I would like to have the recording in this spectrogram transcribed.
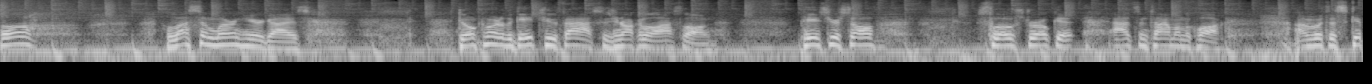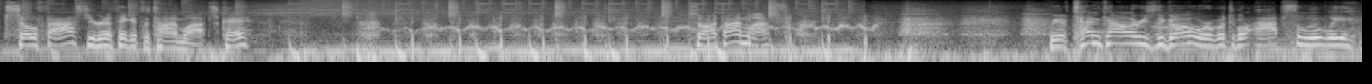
Oh, lesson learned here, guys. Don't come out of the gate too fast because you're not gonna last long. Pace yourself, slow stroke it, add some time on the clock. I'm about to skip so fast, you're gonna think it's a time lapse, okay? So a time lapse. We have 10 calories to go. We're about to go absolutely,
